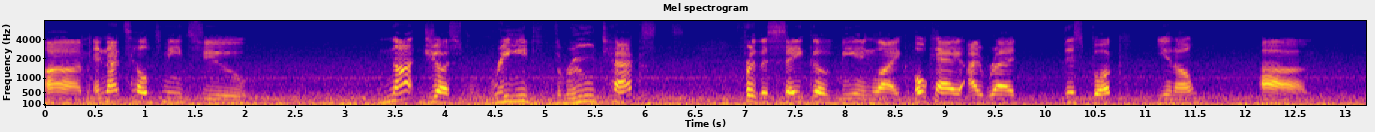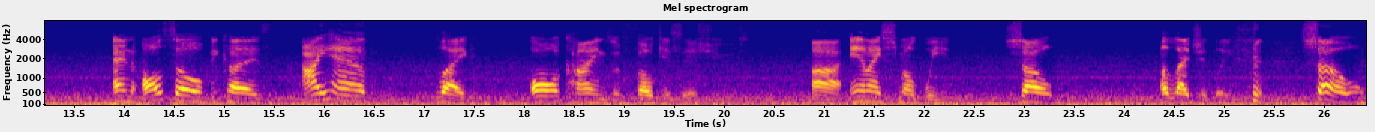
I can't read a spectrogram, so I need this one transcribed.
Um, and that's helped me to not just read through texts for the sake of being like, okay, I read this book, you know, um, and also because I have like all kinds of focus issues, uh, and I smoke weed, so allegedly, so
